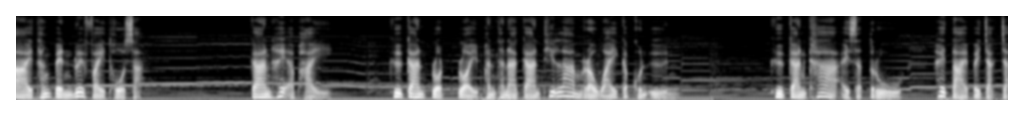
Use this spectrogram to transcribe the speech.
ตายทั้งเป็นด้วยไฟโทสะการให้อภัย คือการปลดปล่อยพันธนาการที่ล่ามเราไว้กับคนอื่น คือการฆ่าไอศัตรูให้ตายไปจากใจ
